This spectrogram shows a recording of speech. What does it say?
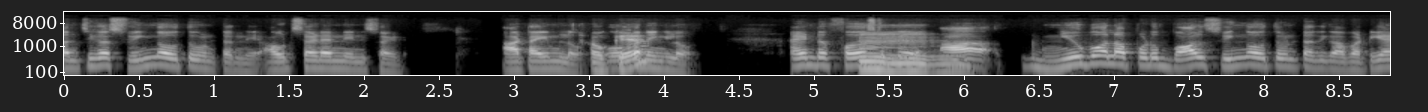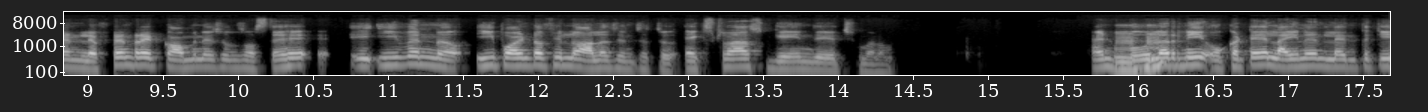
మంచిగా స్వింగ్ అవుతూ ఉంటుంది అవుట్ సైడ్ అండ్ ఇన్ సైడ్ ఆ టైంలో ఓపెనింగ్లో అండ్ ఫస్ట్ ఆ న్యూ బాల్ అప్పుడు బాల్ స్వింగ్ అవుతుంటది కాబట్టి and left and right combinations వస్తే ఈవెన్ ఈ పాయింట్ ఆఫ్ వ్యూ లో ఆలోచించవచ్చు ఎక్స్ట్రాస్ గెయిన్ చేయొచ్చు మనం. అండ్ బౌలర్ని ఒకటే లైన్ అండ్ లెంత్కి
